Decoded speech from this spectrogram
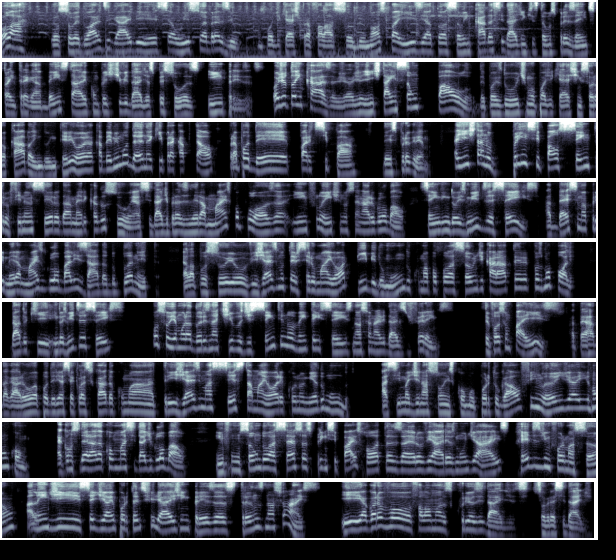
Olá, eu sou Eduardo Zigaibe e esse é o Isso é Brasil, um podcast para falar sobre o nosso país e a atuação em cada cidade em que estamos presentes para entregar bem-estar e competitividade às pessoas e empresas. Hoje eu estou em casa, hoje a gente está em São Paulo, depois do último podcast em Sorocaba, do interior, acabei me mudando aqui para a capital para poder participar desse programa. A gente está no principal centro financeiro da América do Sul. É a cidade brasileira mais populosa e influente no cenário global, sendo em 2016 a 11ª mais globalizada do planeta. Ela possui o 23º maior PIB do mundo, com uma população de caráter cosmopolita, dado que em 2016 possuía moradores nativos de 196 nacionalidades diferentes. Se fosse um país, a Terra da Garoa poderia ser classificada como a 36ª maior economia do mundo, acima de nações como Portugal, Finlândia e Hong Kong. É considerada como uma cidade global, em função do acesso às principais rotas aeroviárias mundiais, redes de informação, além de sediar importantes filiais de empresas transnacionais. E agora eu vou falar umas curiosidades sobre a cidade.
